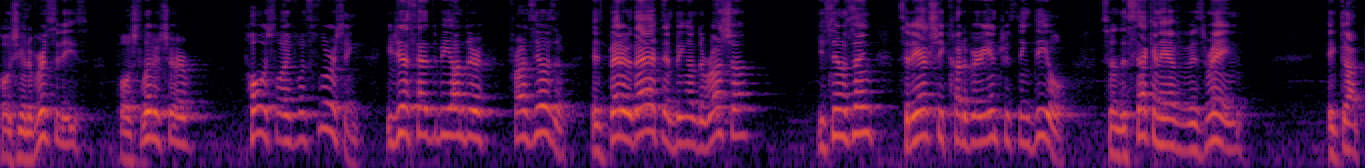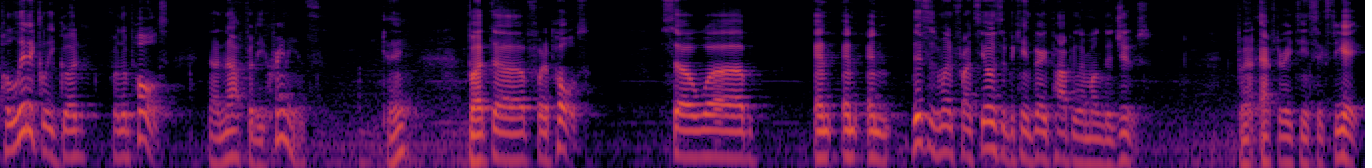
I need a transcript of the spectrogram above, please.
Polish universities, Polish literature. Polish life was flourishing. You just had to be under Franz Josef. It's better that than being under Russia. You see what I'm saying? So they actually cut a very interesting deal. So in the second half of his reign, it got politically good for the Poles. Now, not for the Ukrainians, okay, but uh, for the Poles. So, uh, and, and, and this is when Franz Josef became very popular among the Jews for, after 1868.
